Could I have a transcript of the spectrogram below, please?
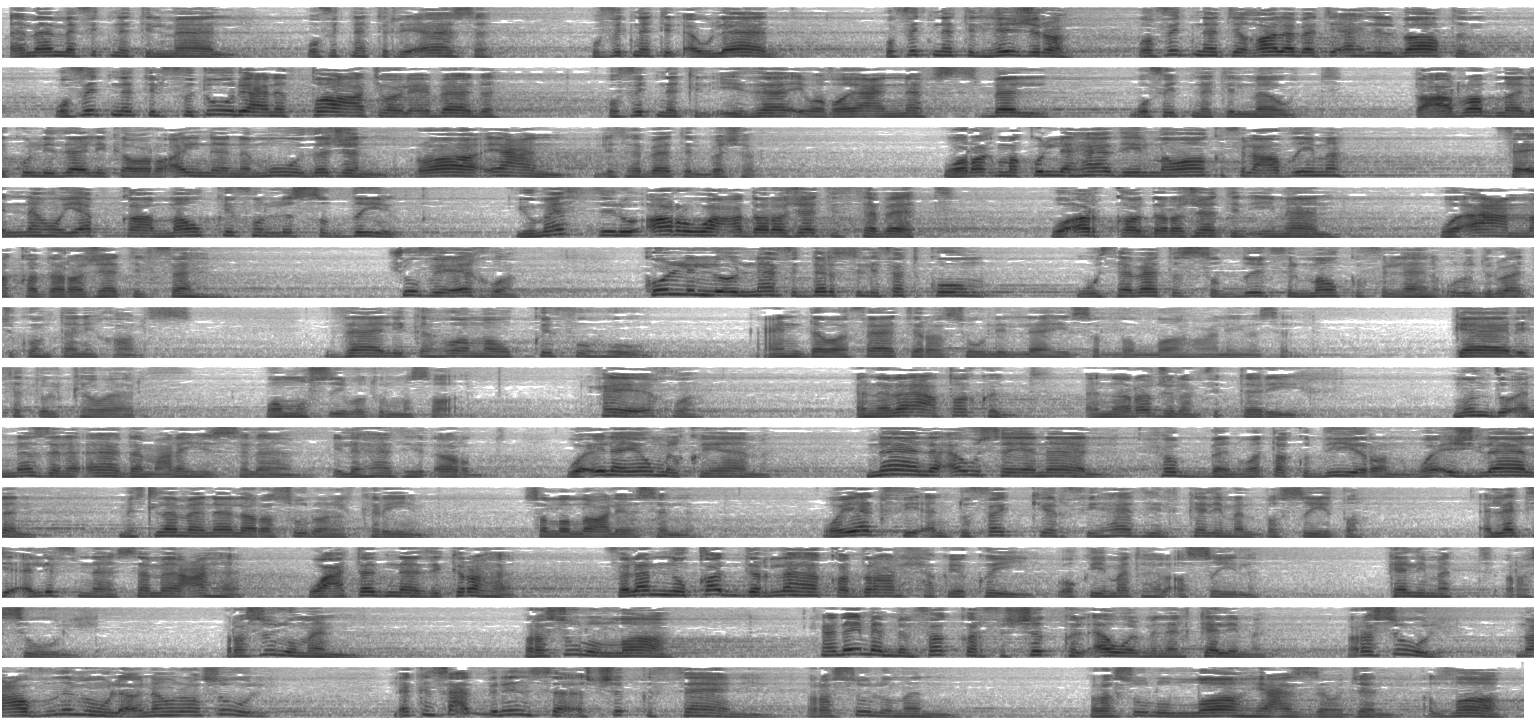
أمام فتنة المال وفتنة الرئاسة وفتنة الأولاد وفتنة الهجرة وفتنة غلبة أهل الباطل وفتنة الفتور عن الطاعة والعبادة وفتنة الإيذاء وضياع النفس بل وفتنة الموت. تعرضنا لكل ذلك ورأينا نموذجا رائعا لثبات البشر. ورغم كل هذه المواقف العظيمة فإنه يبقى موقف للصديق يمثل أروع درجات الثبات وأرقى درجات الإيمان وأعمق درجات الفهم. شوفوا يا إخوة كل اللي قلناه في الدرس اللي فاتكم وثبات الصديق في الموقف اللي هنقوله دلوقتي كوم تاني خالص. ذلك هو موقفه عند وفاة رسول الله صلى الله عليه وسلم. كارثة الكوارث ومصيبة المصائب. الحقيقة يا إخوة أنا لا أعتقد أن رجلا في التاريخ منذ أن نزل آدم عليه السلام إلى هذه الأرض وإلى يوم القيامة نال أو سينال حبا وتقديرا وإجلالا مثلما نال رسولنا الكريم صلى الله عليه وسلم. ويكفي أن تفكر في هذه الكلمة البسيطة التي ألفنا سماعها واعتدنا ذكرها فلم نقدر لها قدرها الحقيقي وقيمتها الأصيلة. كلمة رسول. رسول من؟ رسول الله. إحنا دايما بنفكر في الشق الأول من الكلمة. رسول. نعظمه لأنه رسول. لكن ساعات بننسى الشق الثاني. رسول من؟ رسول الله عز وجل. الله.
